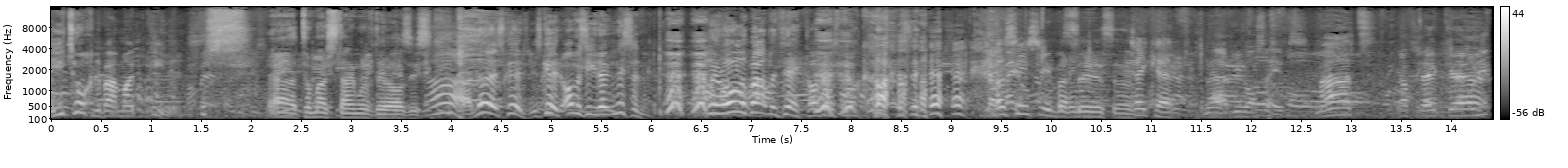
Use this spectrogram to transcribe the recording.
Are you talking about my penis? yeah, too much time with the Aussies. Ah, no, it's good. It's good. Obviously, you don't listen. We're all about the dick on this podcast. I'll see you soon, buddy. See you soon. Take care. Matt, take care.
